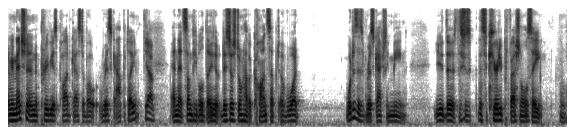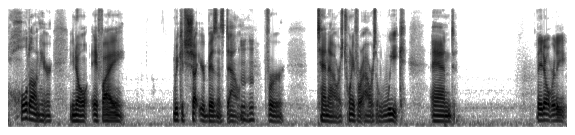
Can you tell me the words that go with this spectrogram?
And we mentioned it in a previous podcast about risk appetite. Yeah. And that some people they, they just don't have a concept of what what does this risk actually mean. You the this is, the security professional will say, hold on here. You know, if I we could shut your business down Mm-hmm. for 10 hours, 24 hours a week and they don't really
